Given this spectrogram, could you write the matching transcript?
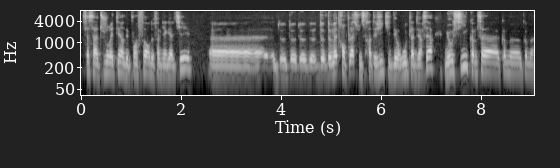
Ça, ça a toujours été un des points forts de Fabien Galtier. Euh, de, de, de, mettre en place une stratégie qui déroute l'adversaire, mais aussi comme ça, comme, comme,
